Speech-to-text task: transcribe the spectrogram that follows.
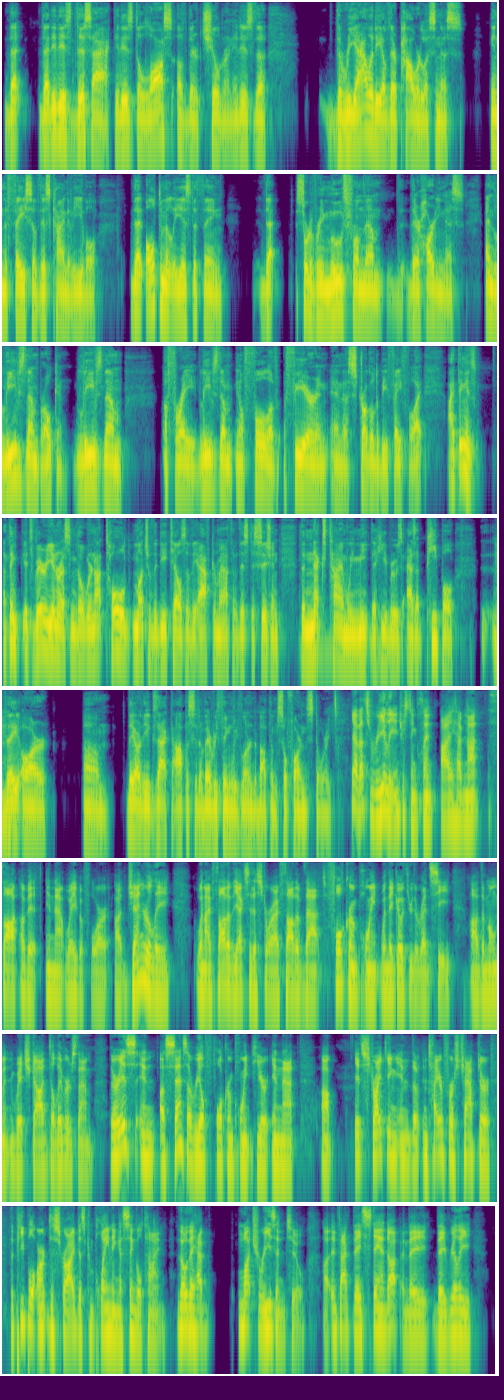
that that it is this act, it is the loss of their children, it is the the reality of their powerlessness in the face of this kind of evil that ultimately is the thing that sort of removes from them their hardiness and leaves them broken, leaves them afraid, leaves them, you know, full of fear and, and a struggle to be faithful. I, I think it's I think it's very interesting, though we're not told much of the details of the aftermath of this decision. The next time we meet the Hebrews as a people, mm-hmm. they are um, they are the exact opposite of everything we've learned about them so far in the story. Yeah, that's really interesting, Clint. I have not thought of it in that way before. Uh, generally, when I've thought of the Exodus story, I've thought of that fulcrum point when they go through the Red Sea, uh, the moment in which God delivers them. There is, in a sense, a real fulcrum point here in that uh, it's striking in the entire first chapter, the people aren't described as complaining a single time, though they have much reason to. Uh, in fact, they stand up and they they really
